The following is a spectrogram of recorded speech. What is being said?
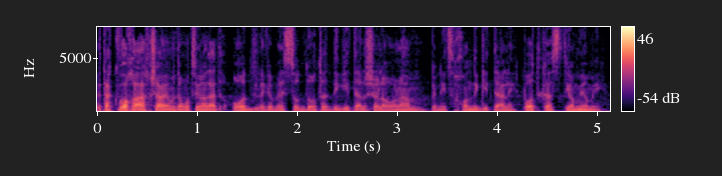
ותעקבו אחריי עכשיו אם אתם רוצים לדעת עוד לגבי סודות הדיגיטל של העולם בניצחון דיגיטלי. פודקאסט יומיומי.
